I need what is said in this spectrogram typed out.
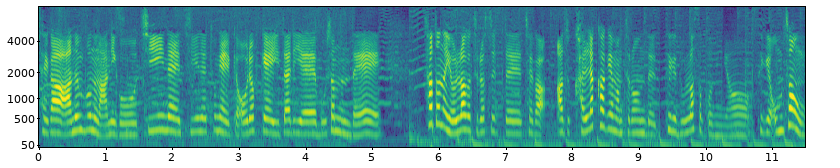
제가 아는 분은 아니고 지인의 지인을 통해 이렇게 어렵게 이 자리에 모셨는데 사전에 연락을 드렸을 때 제가 아주 간략하게만 들었는데 되게 놀랐었거든요. 되게 엄청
